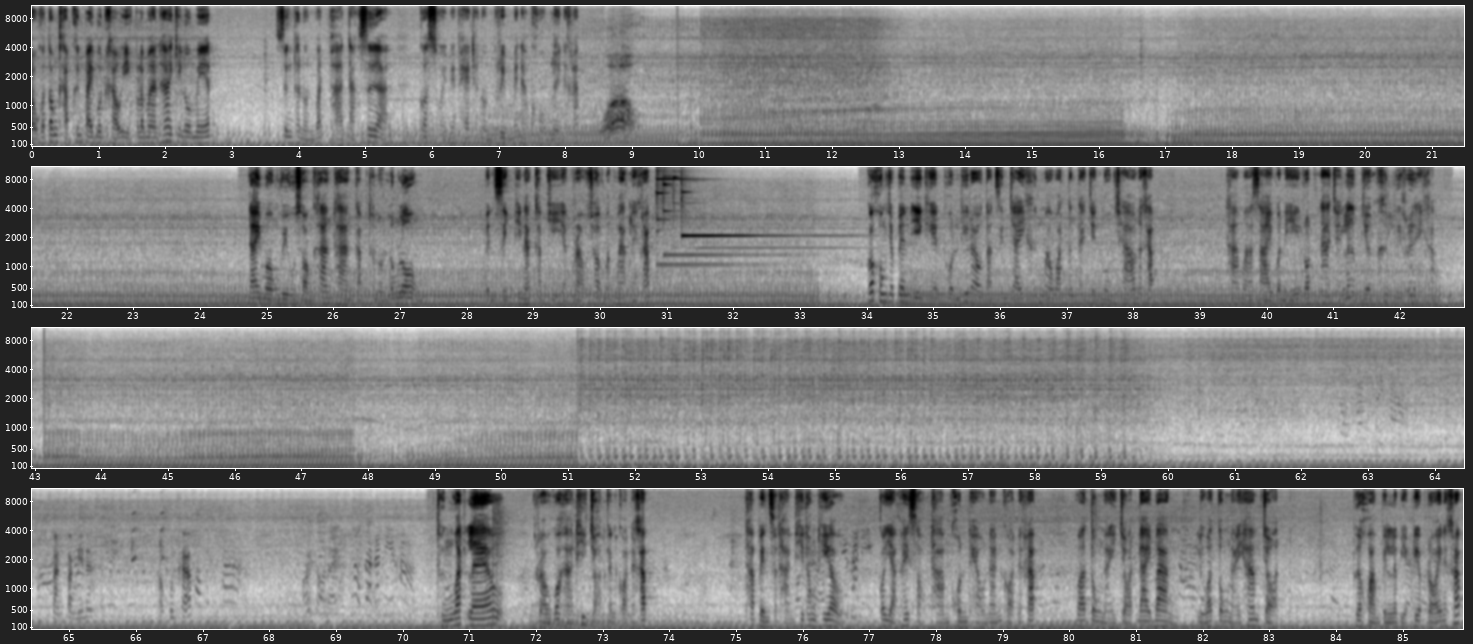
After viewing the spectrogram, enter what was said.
เราก็ต้องขับขึ้นไปบนเขาอีกประมาณ 5 กิโลเมตร ซึ่งถนนวัดผาตากเสื้อ ก็สวยไม่แพ้ถนนริมแม่น้ำโขงเลยนะครับได้มองวิวสองข้างทางกับถนนโล่งๆ เป็นสิ่งที่นักขับขี่อย่างเราชอบมาก ๆ เลยครับ ก็คงจะเป็นอีกเหตุผลที่เราตัดสินใจขึ้นมาวัดตั้งแต่7โมงเช้านะครับ ถ้ามาสายกว่านี้รถน่าจะเริ่มเยอะขึ้นเรื่อยๆครับ ฝั่งฝั่งนี้นะ ขอบคุณครับ ถึง วัดแล้ว เราก็หาที่จอดกันก่อนนะครับ ถ้าเป็นสถานที่ท่องเที่ยว ก็อยากให้สอบถามคนแถวนั้นก่อนนะครับ ว่าตรงไหนจอดได้บ้าง หรือว่าตรงไหนห้ามจอด เพื่อความเป็นระเบียบเรียบร้อยนะครับ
